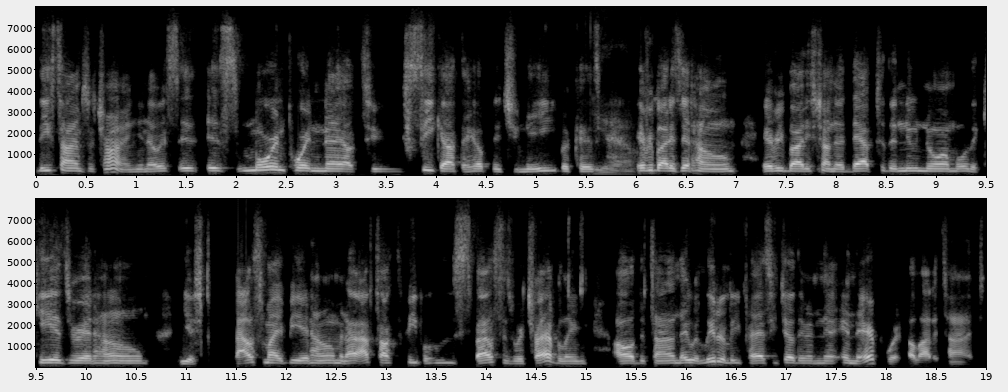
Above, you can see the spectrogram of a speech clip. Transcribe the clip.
these times are trying. You know, it's it, it's more important now to seek out the help that you need because yeah. everybody's at home. Everybody's trying to adapt to the new normal. The kids are at home. Your spouse might be at home, and I, have talked to people whose spouses were traveling all the time. They would literally pass each other in the in the airport a lot of times,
